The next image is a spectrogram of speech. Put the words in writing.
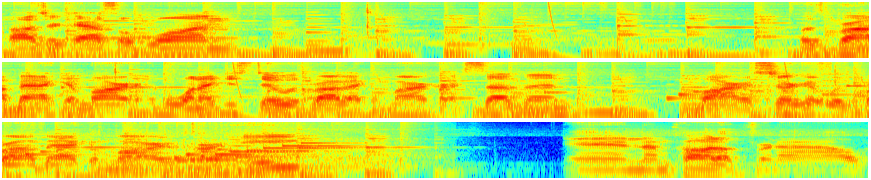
Bowser Castle 1 was brought back in Mario. The one I just did was brought back in Mario Kart 7. Mario Circuit was brought back in Mario Kart 8. And I'm caught up for now.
